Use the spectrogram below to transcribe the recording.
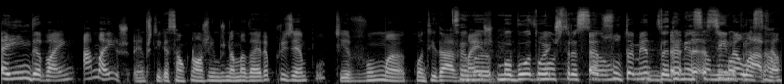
ainda bem, há meios. A investigação que nós vimos na Madeira, por exemplo, teve uma quantidade foi de meios. Uma, uma boa demonstração absolutamente da dimensão assinalável.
